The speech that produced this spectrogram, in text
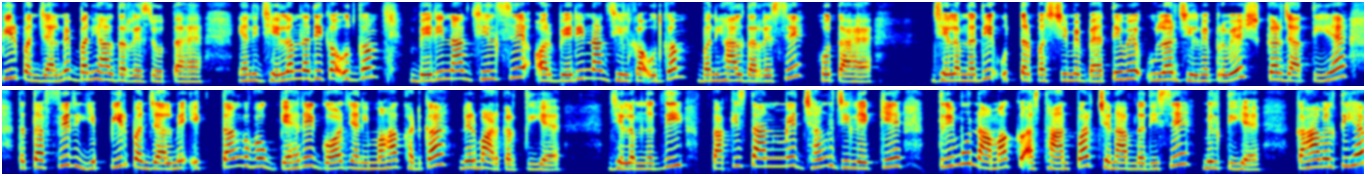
पीर पंजाल में बनिहाल दर्रे से होता है। यानी झेलम नदी का उद्गम बेरीनाग झील से और बेरीनाग झील का उद्गम बनिहाल दर्रे से होता है। झेलम नदी उत्तर पश्चिम में बहते हुए उलर झील में प्रवेश कर जाती है तथा फिर ये पीर पंजाल में एक तंग व गहरे गौर यानी महाखड का निर्माण करती है। झेलम नदी पाकिस्तान में झंग ज़िले के त्रिमु नामक स्थान पर चेनाब नदी से मिलती है। कहाँ मिलती है?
